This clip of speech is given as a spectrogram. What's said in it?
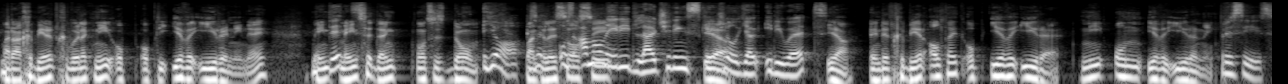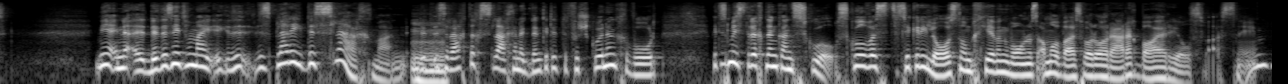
maar dan gebeur dit gewoonlik nie op op die ewe ure nie, né? Men, Dit- mense dink ons is dom. Ja, want so, hulle ons sal almal sê hierdie load shedding schedule, jou idioot. ja, en dit gebeur altyd op ewe ure, nie onewe ure nie. Presies. Nee, en uh, dit is net vir my dit dis blerry dis sleg man. Mm. Dit is regtig sleg en ek dink dit het 'n verskoning geword. Weet as mens terugdink aan skool. Skool was seker die laaste omgewing waar ons almal was waar daar regtig baie reëls was, né? Nee?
